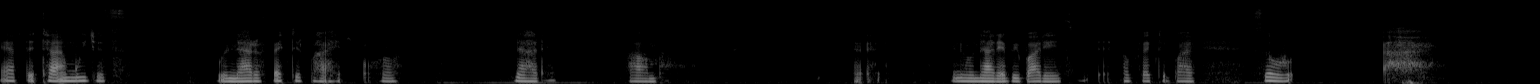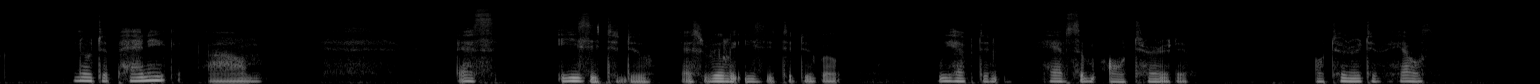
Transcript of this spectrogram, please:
Half the time we just, we're not affected by it or not, um, you know, not everybody is affected by it. So you know, to panic, um, that's easy to do. That's really easy to do, but we have to have some alternative, alternative health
